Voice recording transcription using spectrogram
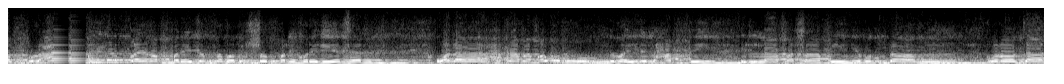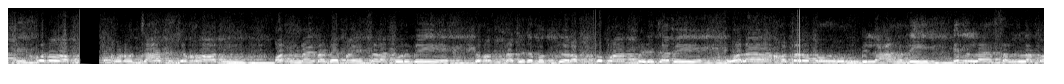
রাব্বুল আলামিনের পয়গম্বর এই জন্য ভবিষ্যৎবাণী করে গিয়েছেন ওয়ালা হাক্কি ইল্লা কোন জাতি, কোন কোন জাতি যখন অন্যায় ভাবে ফয়সালা করবে, তখন তাদের মধ্যে রক্তপাত বেড়ে যাবে। ওয়ালা খতর কওম বিল আহদি ইল্লা সাল্লাতু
